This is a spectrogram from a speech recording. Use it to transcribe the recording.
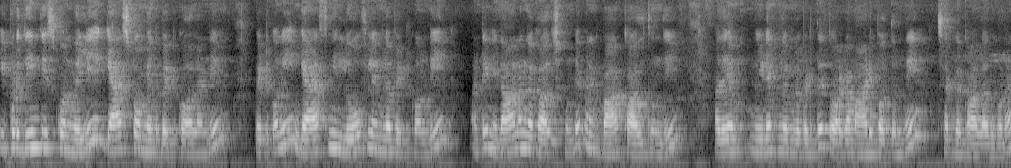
ఇప్పుడు దీన్ని తీసుకొని వెళ్ళి గ్యాస్ స్టవ్ మీద పెట్టుకోవాలండి. పెట్టుకొని గ్యాస్ని లో ఫ్లేమ్లో పెట్టుకోండి. అంటే నిదానంగా కాల్చుకుంటే మనకి బాగా కాలుతుంది. అదే మీడియం ఫ్లేమ్లో పెడితే త్వరగా మాడిపోతుంది. సరిగ్గా కాలదు కూడా.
